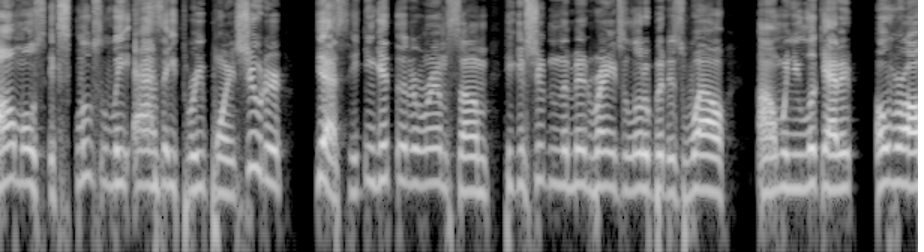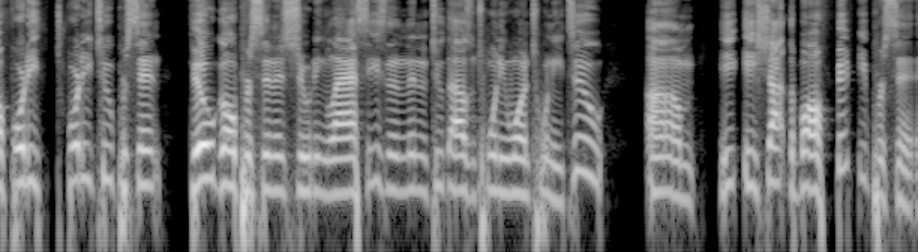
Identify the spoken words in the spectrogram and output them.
almost exclusively as a three point shooter. Yes, he can get to the rim some. He can shoot in the mid range a little bit as well. Um, when you look at it, overall 40, 42% field goal percentage shooting last season. And then in 2021 22, um, he, he shot the ball 50%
